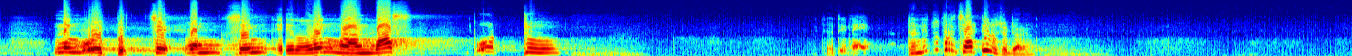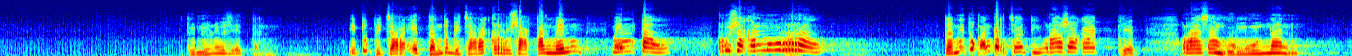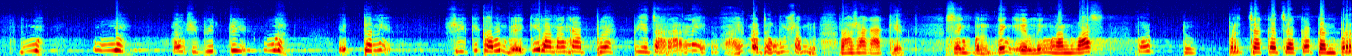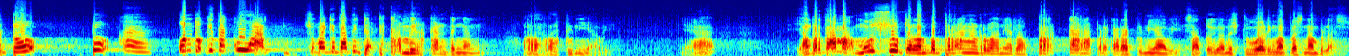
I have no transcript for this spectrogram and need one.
ning kowe becik wong sing eling lan was padha. Jadi ini dan itu terjadi loh Saudara. Dunia ini edan. Itu bicara edan itu bicara kerusakan men mental, kerusakan moral. Dan itu kan terjadi, rasa kaget, rasa gumunan. Wah, wah, LGBT, wah, dan nih siki kawin mbek iki lanang kabeh. Piye carane? Ayo ada urusan. Rasa kaget. Sing penting eling lan was padha. Berjaga-jaga dan berdoa untuk kita kuat supaya kita tidak dikamirkan dengan roh-roh duniawi. Ya. Yang pertama, musuh dalam peperangan rohani adalah perkara-perkara duniawi. 1 Yohanes 2, 15, 16.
